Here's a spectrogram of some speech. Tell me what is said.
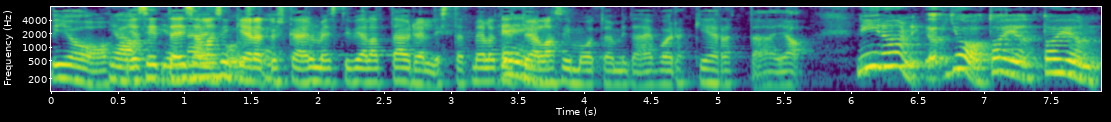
Joo, ja, ja sitten ja ei se lasin kierrätyskään ilmeisesti vielä ole täydellistä. Että meillä on tiettyjä ei. lasimuotoja, mitä ei voida kierrättää. Ja niin on, joo, toi on, toi on,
